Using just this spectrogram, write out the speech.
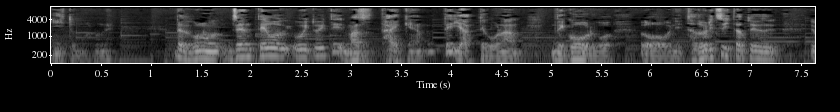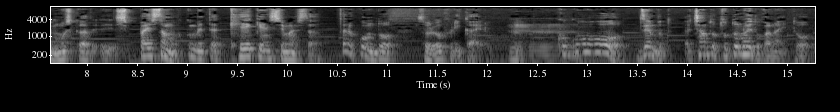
いいと思うのね。だからこの前提を置いといて、まず体験でやってごらん。で、ゴールをおにたどり着いたという、もしくは失敗したも含めて経験しました。ただ今度、それを振り返る。ここを全部ちゃんと整えとかないと、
